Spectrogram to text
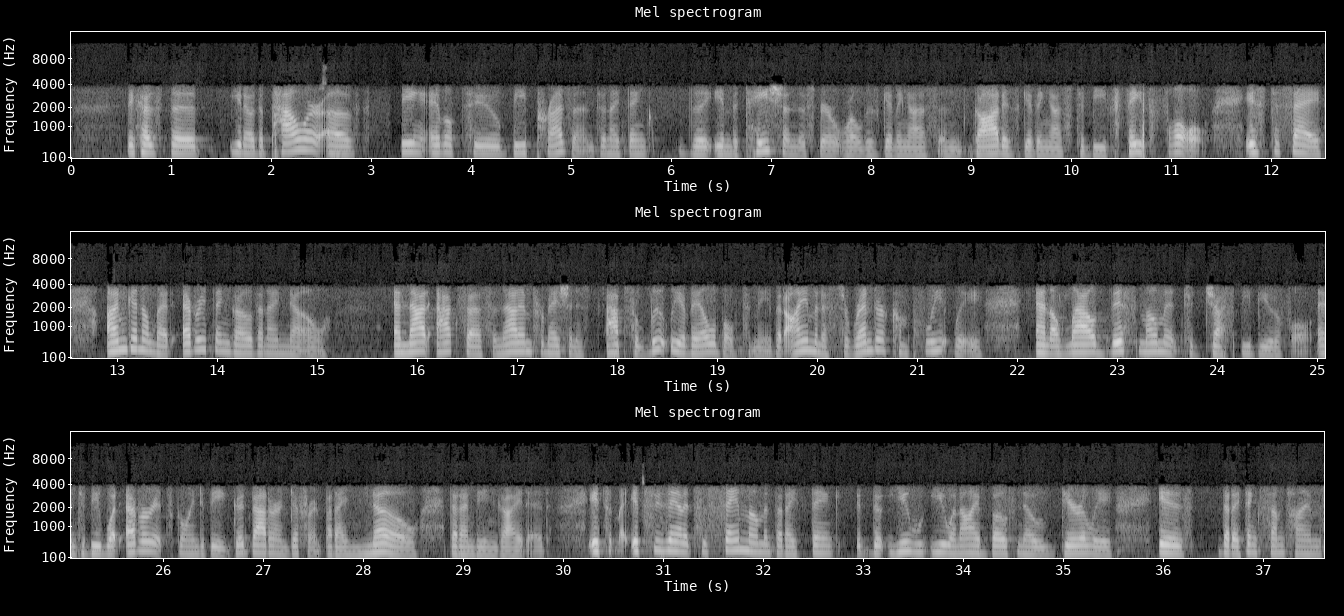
Because the you know the power of being able to be present and i think the invitation the spirit world is giving us and god is giving us to be faithful is to say i'm going to let everything go that i know and that access and that information is absolutely available to me, but I am going to surrender completely and allow this moment to just be beautiful and to be whatever it's going to be, good, bad, or indifferent, but I know that I'm being guided. It's it's Suzanne, it's the same moment that I think that you you and I both know dearly is that I think sometimes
